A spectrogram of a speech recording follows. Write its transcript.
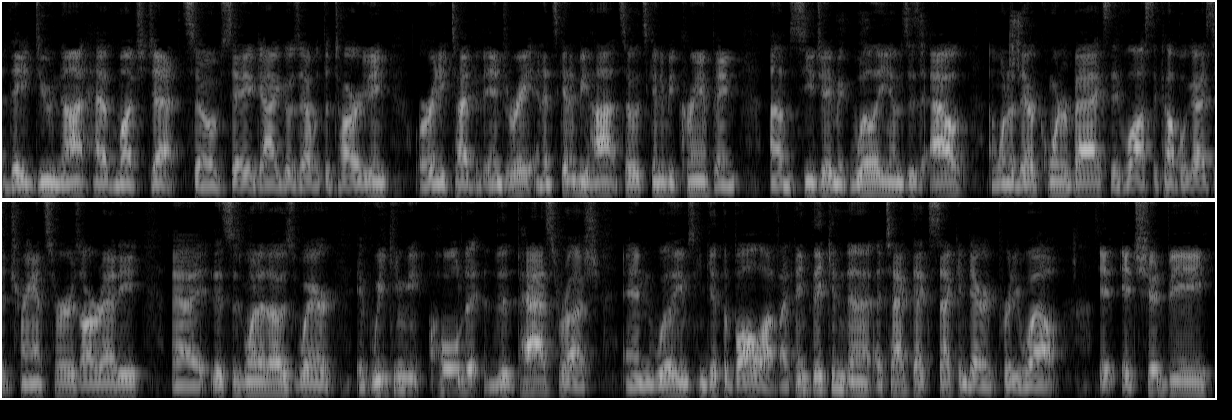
they do not have much depth. So, say a guy goes out with the targeting or any type of injury, and it's going to be hot, so it's going to be cramping. Um, C.J. McWilliams is out, one of their cornerbacks. They've lost a couple guys to transfers already. Uh, this is one of those where if we can hold the pass rush and Williams can get the ball off, I think they can uh, attack that secondary pretty well. It, it should be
